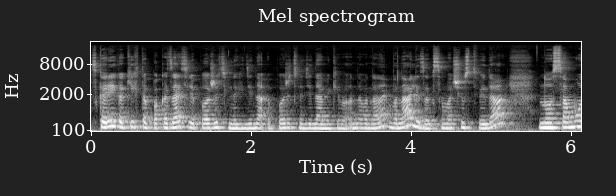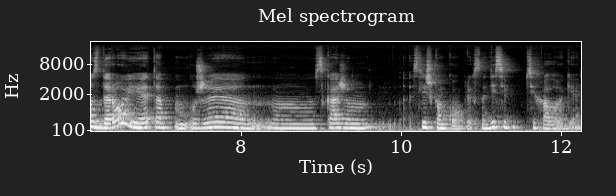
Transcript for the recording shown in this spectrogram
Скорее, каких-то показателей положительных дина, положительной динамики в, анализах, самочувствии, да, но само здоровье это уже, скажем, слишком комплексно. Здесь и психология,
